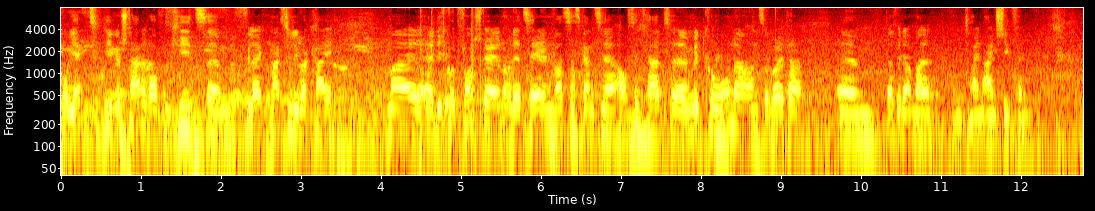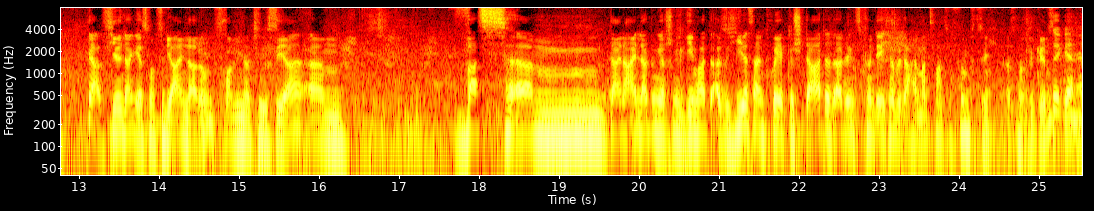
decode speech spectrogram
Projekt hier gestartet auf dem Kiez. Ähm, vielleicht magst du, lieber Kai, mal äh, dich kurz vorstellen und erzählen, was das Ganze auf sich hat äh, mit Corona und so weiter, dass wir da mal einen kleinen Einstieg finden. Ja, vielen Dank erstmal für die Einladung. Ich freue mich natürlich sehr. Ähm, was ähm, deine Einladung ja schon gegeben hat, also hier ist ein Projekt gestartet, allerdings könnte ich ja mit der Heimat 2050 erstmal beginnen. Sehr gerne,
